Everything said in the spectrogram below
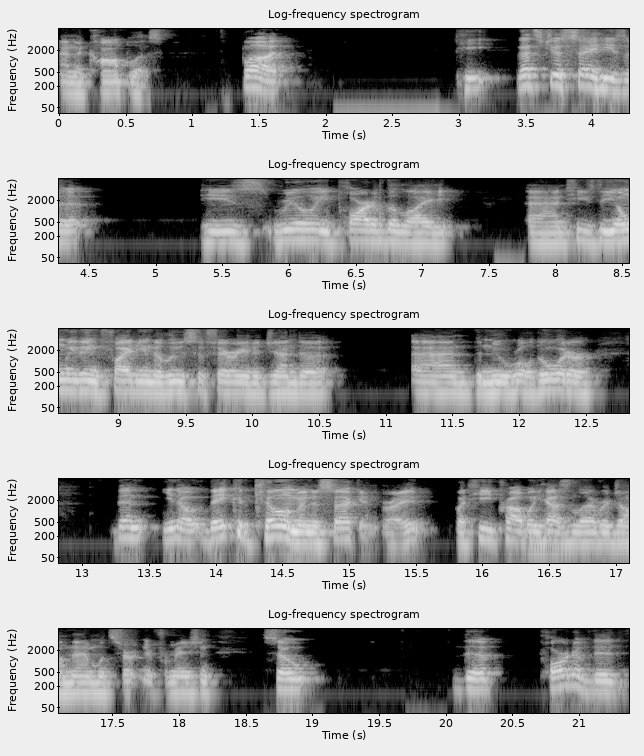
an accomplice. But he, let's just say he's a He's really part of the light, and he's the only thing fighting the Luciferian agenda and the New World Order. Then you know they could kill him in a second, right? But he probably has leverage on them with certain information. So the part of the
